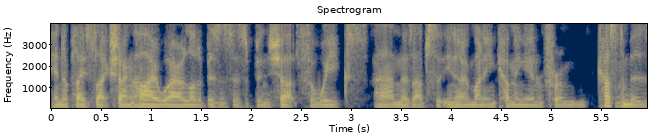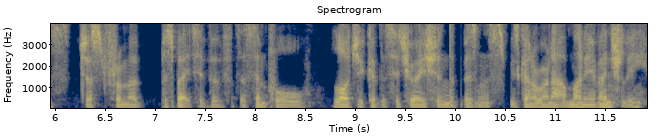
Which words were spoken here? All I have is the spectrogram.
in a place like Shanghai, where a lot of businesses have been shut for weeks and there's absolutely no money coming in from customers, just from a perspective of the simple logic of the situation, the business is going to run out of money eventually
